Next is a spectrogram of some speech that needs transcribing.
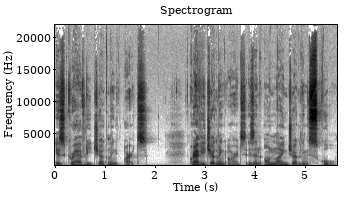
is Gravity Juggling Arts. Gravity Juggling Arts is an online juggling school.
